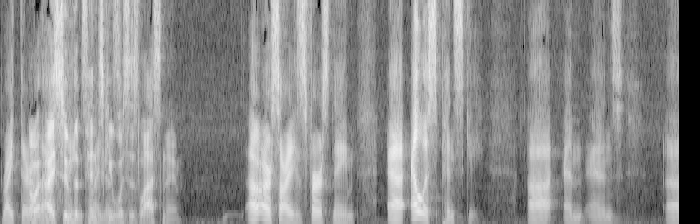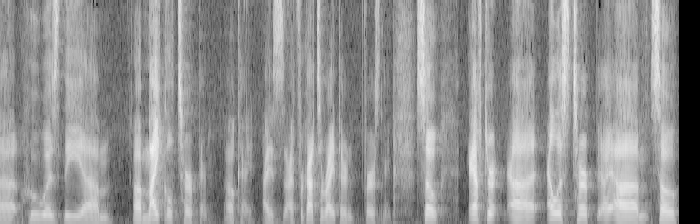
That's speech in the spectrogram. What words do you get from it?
write their? Oh, I assume that Pinsky was his last name. Uh, or sorry, his first name, uh, Ellis Pinsky, uh, and and uh, who was the um, uh, Michael Terpin. Okay, I, I forgot to write their first name. So after uh, Ellis Terpin, um, so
